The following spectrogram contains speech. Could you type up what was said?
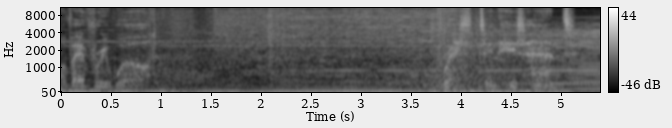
of every world, rests in his hands.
